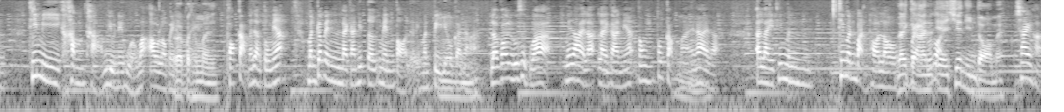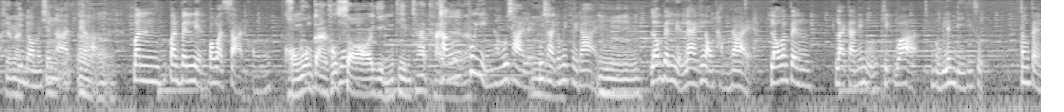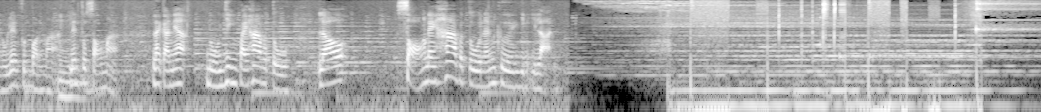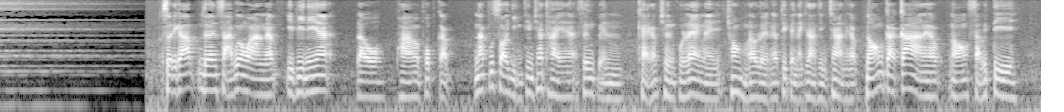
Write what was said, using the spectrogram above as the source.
ที่มีคำถามอยู่ในหัวว่าเอาเราไปเออไปทำไมพอกลับมาจากตรงเนี้ยมันก็เป็นรายการที่เติร์กเมนต่อเลย มันปีเดียวกันนะคะแล้วก็รู้สึกว่าไม่ได้ละรายการเนี้ยต้องต้องกลับมาให้ได้ละอะไรที่มันที่มันบั่นทอนเรารายการเบไว้อนเอเชียนอินดอร์ไหมใช่ค่ะใช่ไหมอินดอร์มาเชนอาร์ตเนี่ยค่ะอ่า มันมันเป็นเหรียญประวัติศาสตร์ของของวงการฟุตซอลหญิงทีมชาติไทยทั้งเลยนะผู้หญิงทั้งผู้ชายเลยอืมผู้ชายก็ไม่เคยได้อืมแล้วมันเป็นเหรียญแรกที่เราทำได้ แล้วมันเป็นรายการที่หนูคิดว่าหนูเล่นดีที่สุด ตั้งแต่หนูเล่นฟุตบอลมาอืมเล่นฟุตซอลมา รายการเนี้ยหนูยิงไป 5 ประตู แล้ว 2 ใน 5 ประตูนั้นคือยิงอิหร่าน สวัสดีครับ เดินสายเพื่อวานนะครับ EP นี้เราพามาพบกับนักฟุตซอลหญิงทีมชาติไทยนะฮะซึ่งเป็นแขกรับเชิญคนแรกในช่องของเราเลยนะครับที่เป็นนักกีฬาทีมชาตินะครับ น้องกาก้านะครับ น้องสาวิตรี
